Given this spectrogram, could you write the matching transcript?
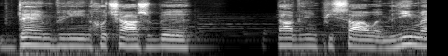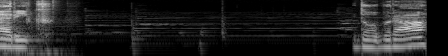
Dęblin chociażby. Dublin pisałem, Limerick. Dobra.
